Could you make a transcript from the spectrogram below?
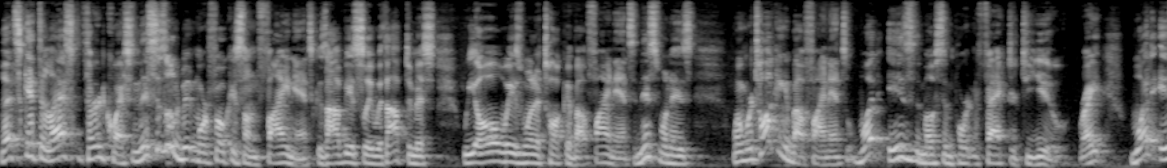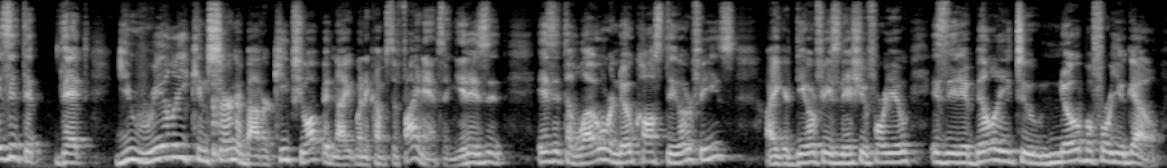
let's get the last third question. This is a little bit more focused on finance because obviously with Optimus, we always want to talk about finance. And this one is when we're talking about finance, what is the most important factor to you, right? What is it that that you really concern about or keeps you up at night when it comes to financing? It is it is it the low or no cost dealer fees? Are your dealer fees an issue for you? Is the ability to know before you go?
